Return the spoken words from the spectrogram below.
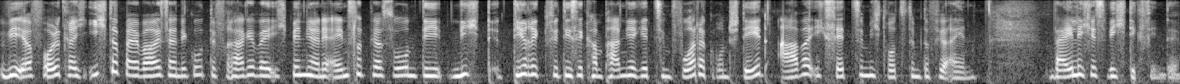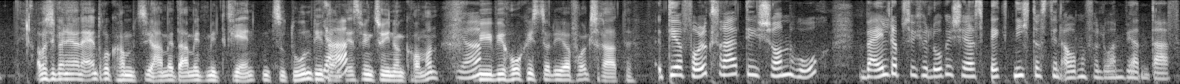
Wie erfolgreich ich dabei war, ist eine gute Frage, weil ich bin ja eine Einzelperson, die nicht direkt für diese Kampagne jetzt im Vordergrund steht, aber ich setze mich trotzdem dafür ein weil ich es wichtig finde. Aber Sie werden ja einen Eindruck haben, Sie haben ja damit mit Klienten zu tun, die ja. dann deswegen zu Ihnen kommen. Ja. Wie, wie hoch ist da die Erfolgsrate? Die Erfolgsrate ist schon hoch, weil der psychologische Aspekt nicht aus den Augen verloren werden darf.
